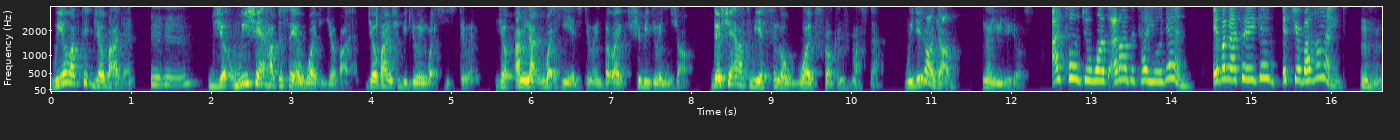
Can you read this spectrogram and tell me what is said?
We elected Joe Biden. Mm-hmm. Joe, we shouldn't have to say a word to Joe Biden. Joe Biden should be doing what he's doing. Joe, I mean, not what he is doing, but like should be doing his job there shouldn't have to be a single word spoken from us now. We did our job. Now you do yours. I told you once. I don't have to tell you again. If I got to tell you again, it's your behind. Mm-hmm.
